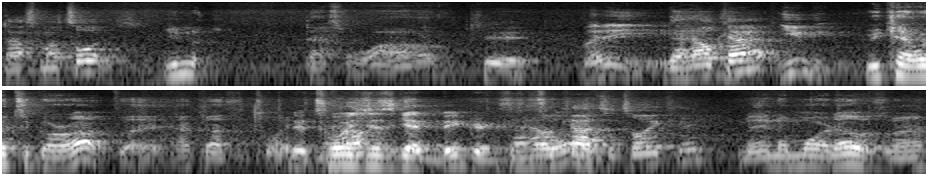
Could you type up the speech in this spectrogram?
That's my toys. You know, that's wild. kid. But The it, Hellcat. you, We can't wait to grow up. Like, I got the toy. The toys just get bigger. The Hellcat's a toy kid. Man, no more of those, man.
